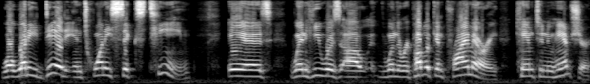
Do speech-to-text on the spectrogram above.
Well, what he did in 2016 is when he was uh, when the Republican primary came to New Hampshire,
